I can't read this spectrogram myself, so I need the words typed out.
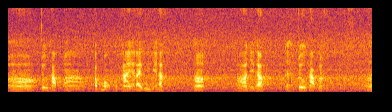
Đó, trường học à, cấp 1 cấp 2 ở đây quý vị ha. Đó, đó vậy không à, trường học nè. Đó.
